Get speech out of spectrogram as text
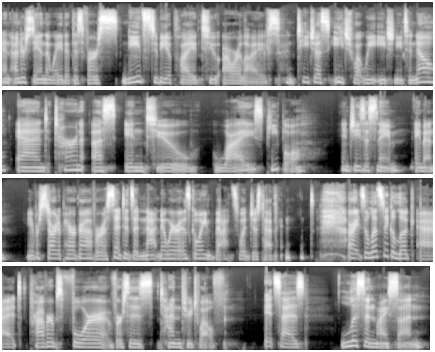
and understand the way that this verse needs to be applied to our lives and teach us each what we each need to know and turn us into wise people. In Jesus' name, amen. You ever start a paragraph or a sentence and not know where it's going? That's what just happened. All right, so let's take a look at Proverbs 4, verses 10 through 12. It says, Listen, my son,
